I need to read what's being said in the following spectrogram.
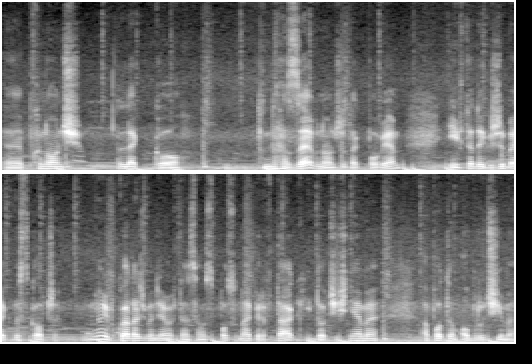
e, pchnąć lekko na zewnątrz, że tak powiem, i wtedy grzybek wyskoczy. No i wkładać będziemy w ten sam sposób. Najpierw tak i dociśniemy, a potem obrócimy.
